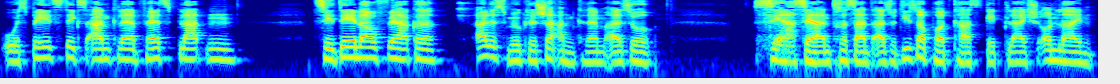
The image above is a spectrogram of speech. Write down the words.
USB-Sticks anklemmen, Festplatten, CD-Laufwerke, alles Mögliche anklemmen. Also sehr, sehr interessant. Also dieser Podcast geht gleich online.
